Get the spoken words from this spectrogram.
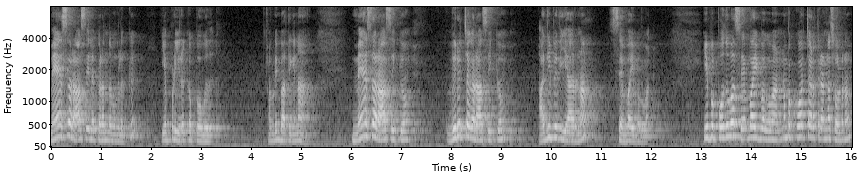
மேச ராசியில் பிறந்தவங்களுக்கு எப்படி இருக்க போகுது? அப்படின்னு பார்த்தீங்கன்னா மேச ராசிக்கும் விருச்சக ராசிக்கும் அதிபதி யாருன்னா செவ்வாய் பகவான். இப்போ பொதுவாக செவ்வாய் பகவான் நம்ம கோச்சாரத்தில் என்ன சொல்கிறோம்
